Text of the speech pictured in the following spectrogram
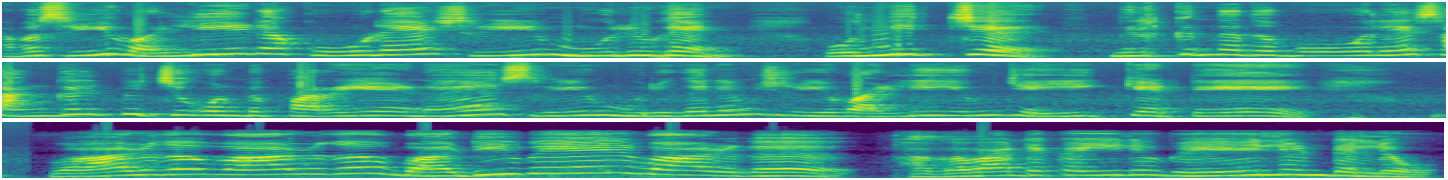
അപ്പൊ ശ്രീ വള്ളിയുടെ കൂടെ ശ്രീ മുരുകൻ ഒന്നിച്ച് നിൽക്കുന്നത് പോലെ സങ്കല്പിച്ചുകൊണ്ട് പറയണ് ശ്രീ മുരുകനും ശ്രീ വള്ളിയും ജയിക്കട്ടെ. വാഴുക വാഴുക വടിവേൽ വാഴുക. ഭഗവാന്റെ കയ്യിൽ വേലുണ്ടല്ലോ.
